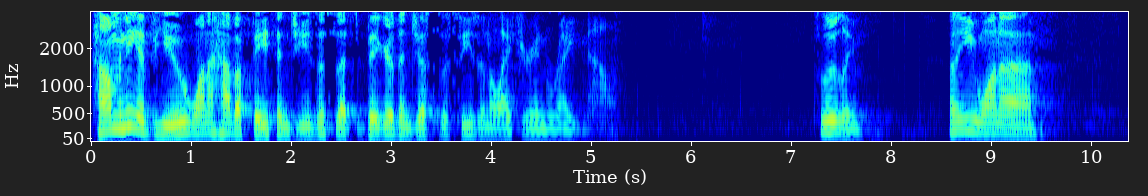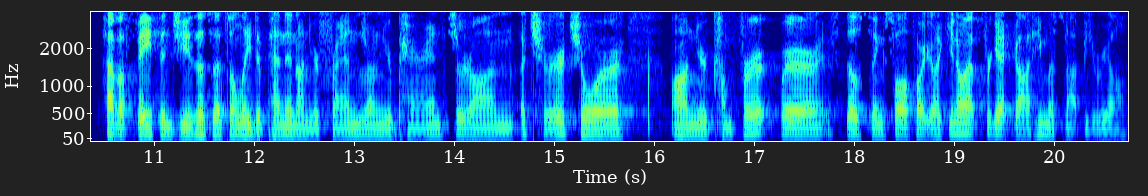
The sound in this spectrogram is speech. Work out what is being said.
How many of you want to have a faith in Jesus that's bigger than just the season of life you're in right now? Absolutely. How many of you want to have a faith in Jesus that's only dependent on your friends or on your parents or on a church or on your comfort, where if those things fall apart, you're like, you know what, forget God, He must not be real.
